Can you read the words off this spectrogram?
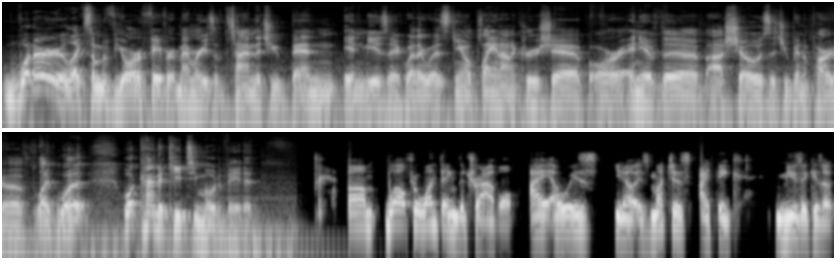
what are like some of your favorite memories of the time that you've been in music whether it was you know playing on a cruise ship or any of the uh, shows that you've been a part of like what what kind of keeps you motivated um, well, for one thing, the travel. I always, you know, as much as I think music is a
